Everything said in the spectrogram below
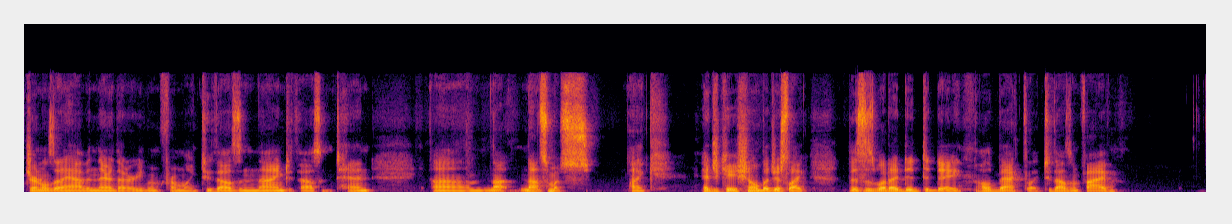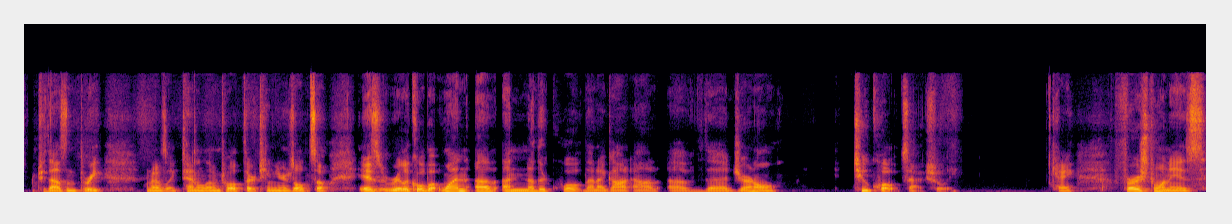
journals that I have in there that are even from like 2009, 2010. Um, not not so much like educational, but just like this is what I did today, all back to like 2005, 2003, when I was like 10, 11, 12, 13 years old. So it's really cool. But one of another quote that I got out of the journal, two quotes actually. Okay. First one is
